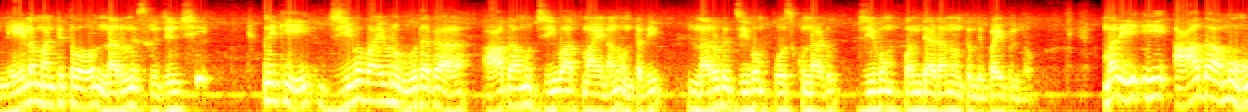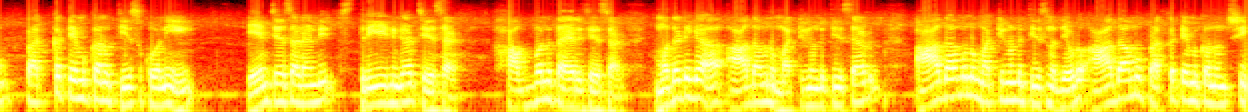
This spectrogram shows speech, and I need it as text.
నేల మంటితో నరుని సృజించి దానికి జీవవాయువును ఊదగా ఆదాము జీవాత్మ అయినని ఉంటుంది. నరుడు జీవం పోసుకున్నాడు జీవం పొందాడని ఉంటుంది బైబిల్లో. మరి ఈ ఆదాము ప్రక్కటెముకను తీసుకొని ఏం చేశాడండి? స్త్రీనిగా చేశాడు. హవ్వను తయారు చేశాడు. మొదటిగా ఆదామును మట్టి నుండి తీశాడు. ఆదామును మట్టి నుండి తీసిన దేవుడు ఆదాము ప్రక్కటెముక నుంచి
